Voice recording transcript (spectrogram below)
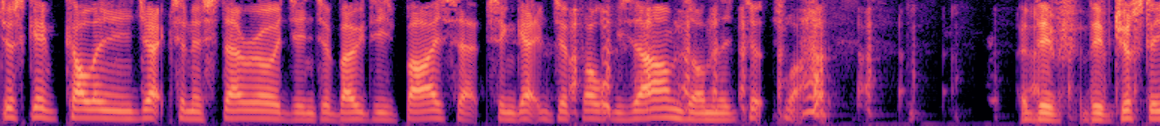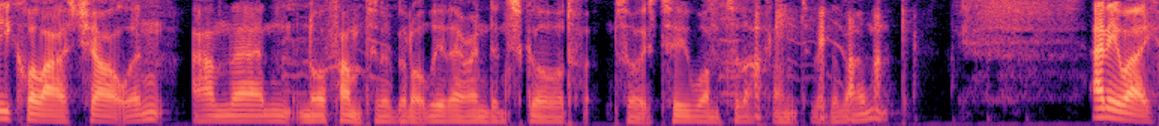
just give Colin an injection of steroids into both his biceps and get him to fold his arms on the touchline. They've they've just equalised Charlton, and then Northampton have got up the other end and scored. So it's two one to Northampton at the moment. Anyway,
